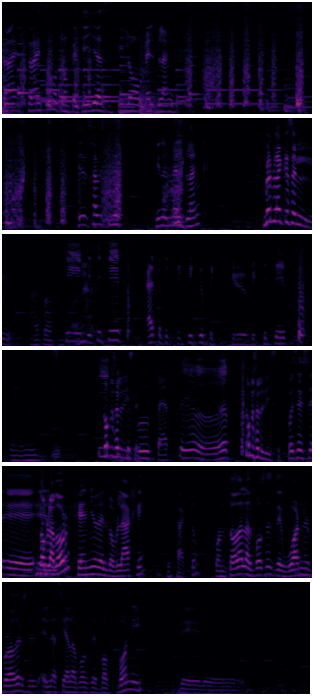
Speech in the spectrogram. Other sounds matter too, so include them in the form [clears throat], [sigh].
Traes, traes como trompetillas estilo Mel Blanc. ¿Sí ¿Sabes quién es, quién es Mel Blanc? Mel Blanc es el. Ah, perdón, perdón. ¿Cómo se le dice? ¿Cómo se le dice? Pues es eh, el ¿Doblador? genio del doblaje, exacto. Con todas las voces de Warner Brothers, él- él hacía la voz de Box Bunny, de, de-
